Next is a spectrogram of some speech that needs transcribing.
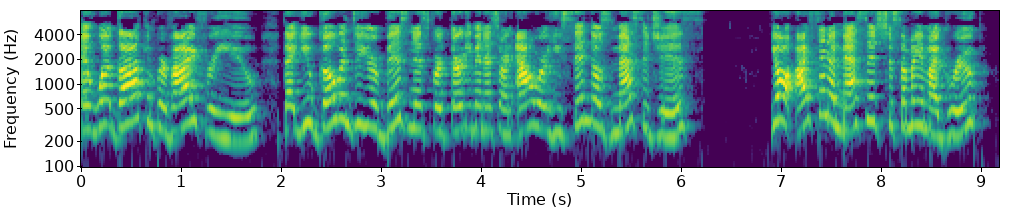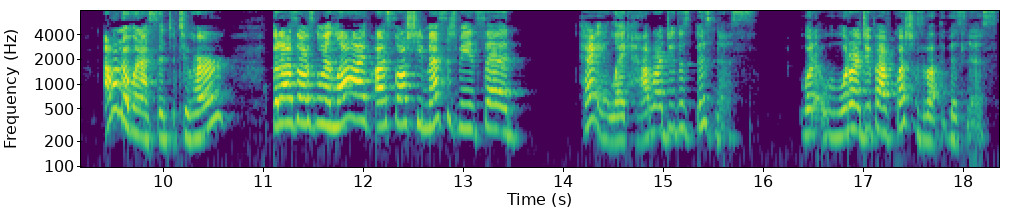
and what God can provide for you that you go and do your business for 30 minutes or an hour. You send those messages. Y'all, I sent a message to somebody in my group. I don't know when I sent it to her, but as I was going live, I saw she messaged me and said, Hey, like, how do I do this business? What, what do I do if I have questions about the business?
